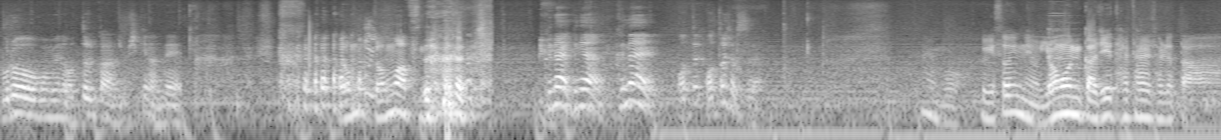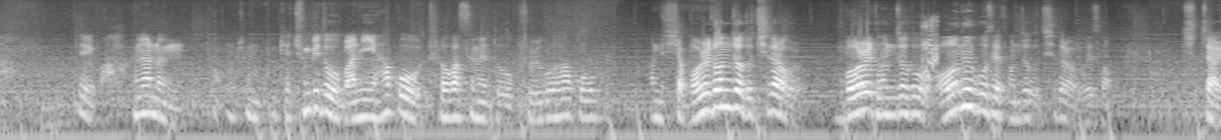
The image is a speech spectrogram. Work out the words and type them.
물어보면 어떨까 좀 싶긴 한데 너무 너무 아픈데. 그날 그냥 그날 어떠, 어떠셨어요? 네, 뭐 여기 써 있네요. 영혼까지 탈탈 살렸다. 근데 아, 그날은 좀 이렇게 준비도 많이 하고 들어갔음에도 불구하고 아, 근데 진짜 뭘 던져도 치더라고요. 뭘 던져도 어느 곳에 던져도 치더라고요. 그래서 진짜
